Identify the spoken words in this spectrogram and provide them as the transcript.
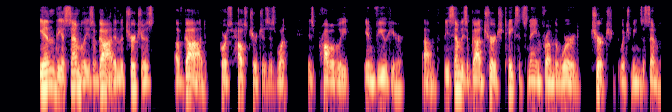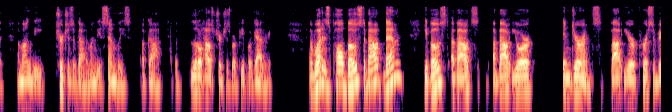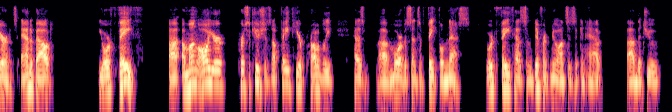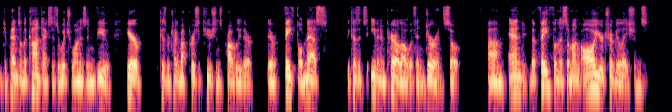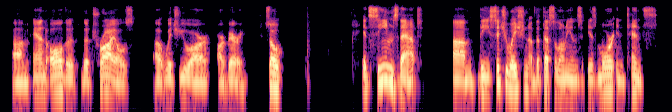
in the assemblies of God, in the churches of God. Of course, house churches is what is probably in view here. Um, the Assemblies of God church takes its name from the word church, which means assembly, among the churches of God, among the assemblies of God, the little house churches where people are gathering. And what does Paul boast about them? He boasts about, about your endurance, about your perseverance, and about your faith uh, among all your persecutions. Now, faith here probably has uh, more of a sense of faithfulness. The word faith has some different nuances it can have um, that you depends on the context as to which one is in view. Here, because we're talking about persecutions, probably their their faithfulness, because it's even in parallel with endurance. So, um, and the faithfulness among all your tribulations, um, and all the the trials uh, which you are are bearing. So, it seems that um, the situation of the Thessalonians is more intense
